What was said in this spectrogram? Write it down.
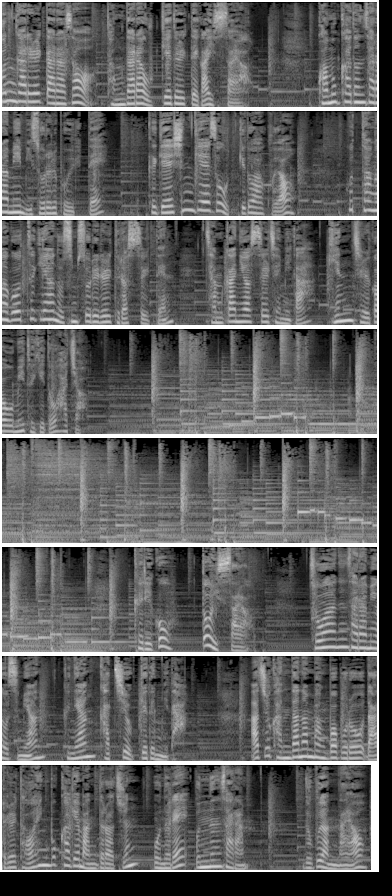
누군가를 따라서 덩달아 웃게 될 때가 있어요. 과묵하던 사람이 미소를 보일 때 그게 신기해서 웃기도 하고요. 호탕하고 특이한 웃음소리를 들었을 땐 잠깐이었을 재미가 긴 즐거움이 되기도 하죠. 그리고 또 있어요. 좋아하는 사람이 웃으면 그냥 같이 웃게 됩니다. 아주 간단한 방법으로 나를 더 행복하게 만들어준 오늘의 웃는 사람. 누구였나요?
